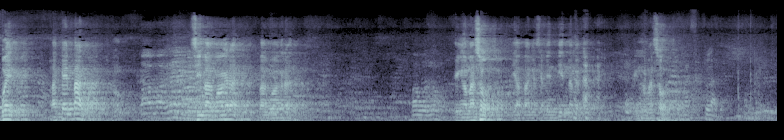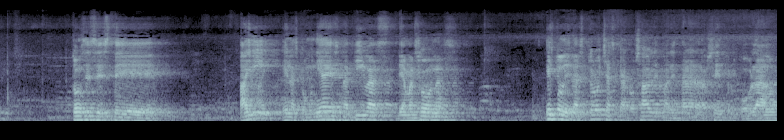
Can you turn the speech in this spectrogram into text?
Bueno, acá en Bagua, ¿no? Sí, Bagua Grande, Bagua Grande. En Amazonas, ya para que se me entienda mejor, en Amazonas. Entonces, este, ahí en las comunidades nativas de Amazonas esto de las trochas carrozables para entrar a los centros poblados,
